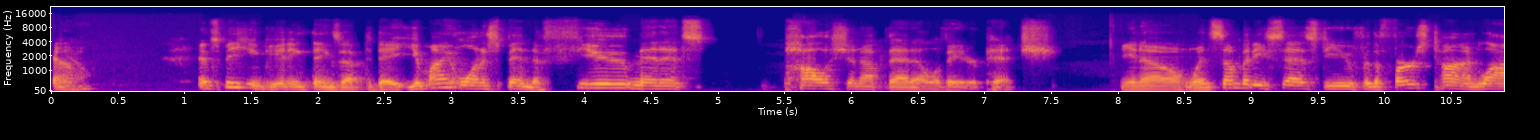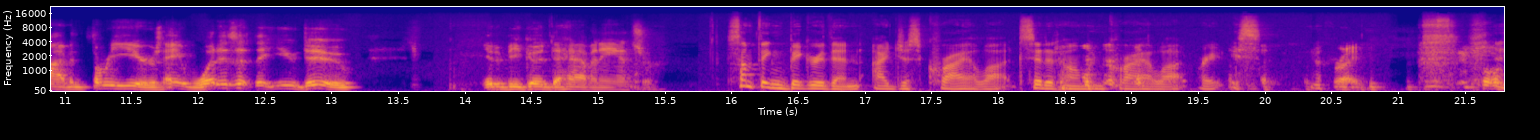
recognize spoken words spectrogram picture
Yeah. you know, And speaking of getting things up to date, you might want to spend a few minutes polishing up that elevator pitch. You know, when somebody says to you for the first time live in three years, hey, what is it that you do? It'd be good to have an answer. something bigger than I just cry a lot, sit at home and cry a lot, right? Right. or,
